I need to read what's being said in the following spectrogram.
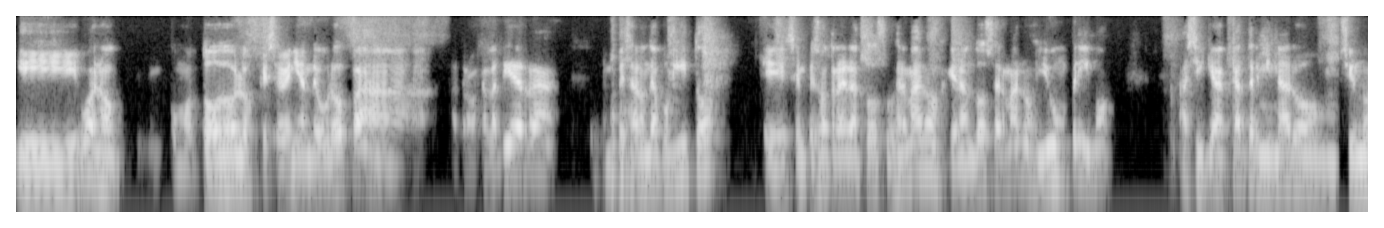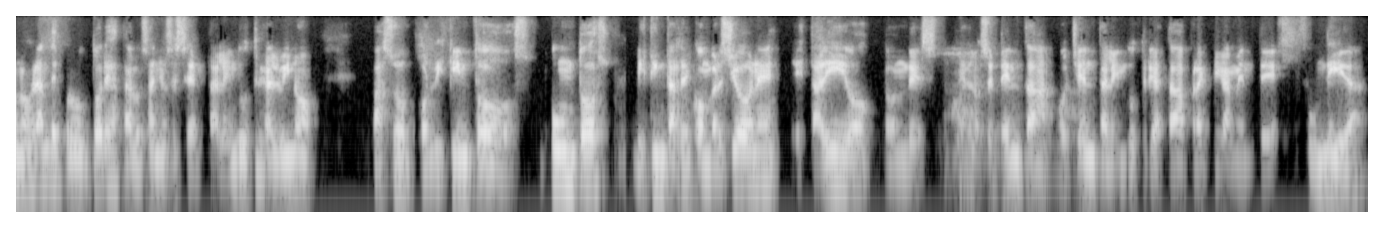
y bueno, como todos los que se venían de Europa a, trabajar la tierra, empezaron de a poquito, eh, se empezó a traer a todos sus hermanos, que eran dos hermanos y un primo, así que acá terminaron siendo unos grandes productores hasta los años 60. La industria del vino pasó por distintos puntos, distintas reconversiones, estadios, donde en los 70, 80 la industria estaba prácticamente fundida.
